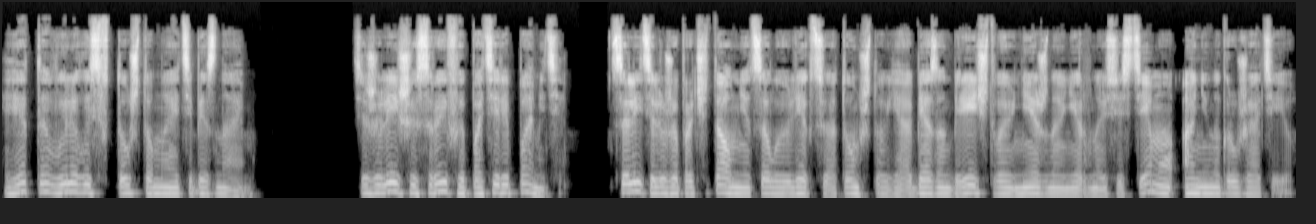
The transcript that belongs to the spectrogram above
И это вылилось в то, что мы о тебе знаем. Тяжелейший срыв и потеря памяти. Целитель уже прочитал мне целую лекцию о том, что я обязан беречь твою нежную нервную систему, а не нагружать ее.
